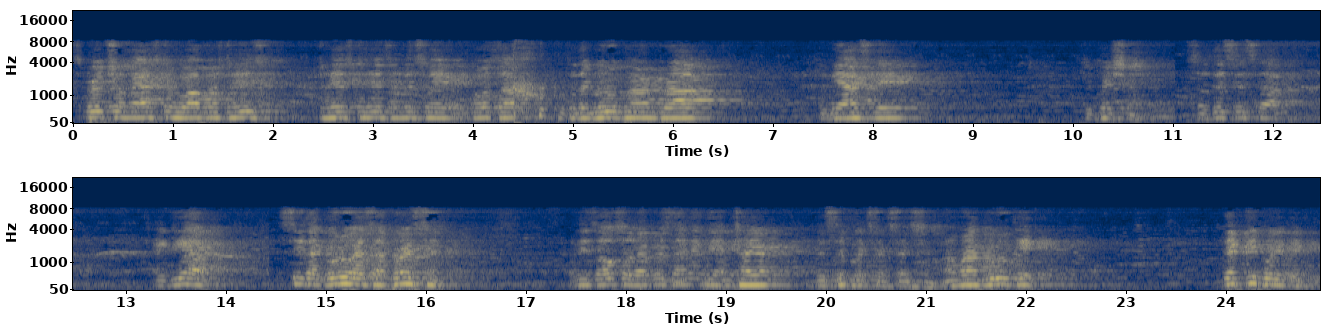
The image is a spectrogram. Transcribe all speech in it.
spiritual master who offers to his, to his, to his, and this way it goes up to the Guru Parampara, to Vyasadeva, to Krishna. So this is the idea See the Guru as a person, but he's also representing the entire disciplic succession. আমরা গুরুকে ব্যক্তি করে দেখি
